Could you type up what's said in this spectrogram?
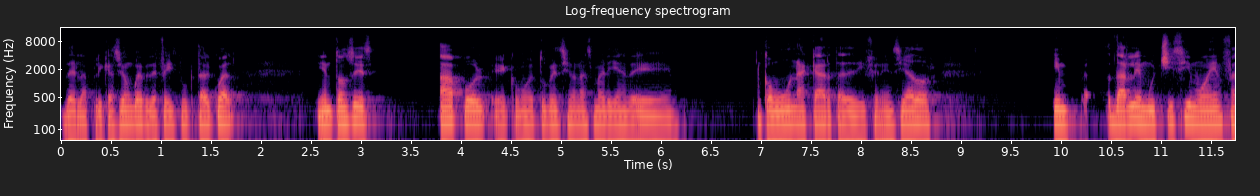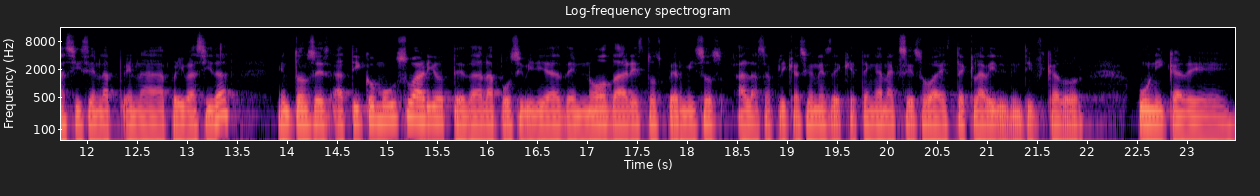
la aplicación web de Facebook tal cual. Y entonces Apple, eh, como tú mencionas María, de, como una carta de diferenciador, darle muchísimo énfasis en la, en la privacidad. Entonces, a ti como usuario te da la posibilidad de no dar estos permisos a las aplicaciones de que tengan acceso a esta clave de identificador única de,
